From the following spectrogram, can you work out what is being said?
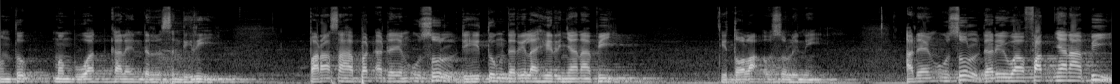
untuk membuat kalender sendiri. Para sahabat ada yang usul dihitung dari lahirnya Nabi. Ditolak usul ini. Ada yang usul dari wafatnya Nabi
